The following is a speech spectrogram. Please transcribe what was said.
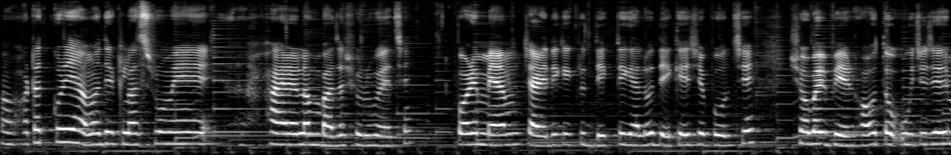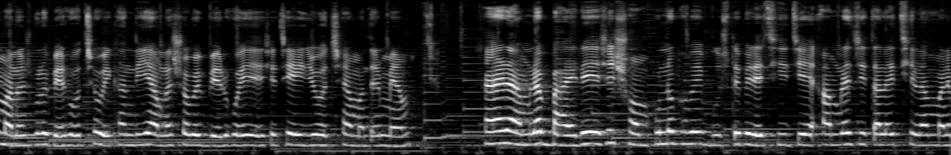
হঠাৎ করে আমাদের ক্লাসরুমে ফায়ার অ্যালার্ম বাজা শুরু হয়েছে। পরে ম্যাম চারিদিকে একটু দেখতে গেল, দেখে এসে বলছে, সবাই বের হও। তো ওই যে যে মানুষগুলো বের হচ্ছে, ওইখান দিয়ে আমরা সবাই বের হয়ে এসেছি। এই যে হচ্ছে আমাদের ম্যাম। আর আমরা বাইরে এসে সম্পূর্ণভাবে বুঝতে পেরেছি যে আমরা যে তালায় ছিলাম মানে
